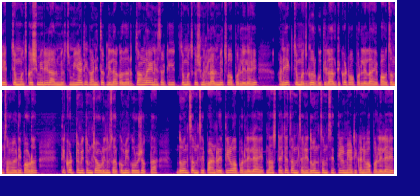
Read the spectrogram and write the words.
एक चम्मच कश्मीरी लाल मिर्च. मी या ठिकाणी चकलीला कलर चांगला येण्यासाठी एक चम्मच कश्मीरी लाल मिर्च वापरलेली आहे आणि एक चम्मच घरगुती लाल तिखट वापरलेलं आहे. पाव चमचा हळदी पावडर. तिखट तुम्ही तुमच्या आवडीनुसार कमी करू शकता. दोन चमचे पांढरे तीळ वापरलेले आहेत. नाश्त्याच्या चमच्याने दोन चमचे तीळ मी या ठिकाणी वापरलेले आहेत.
